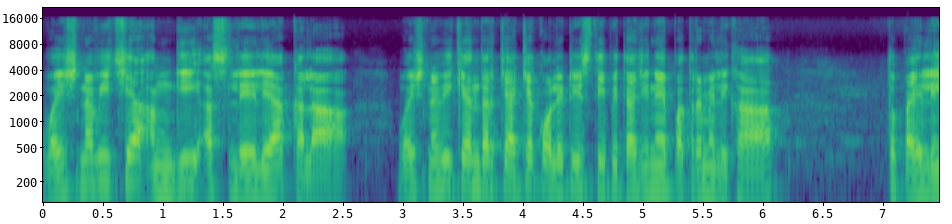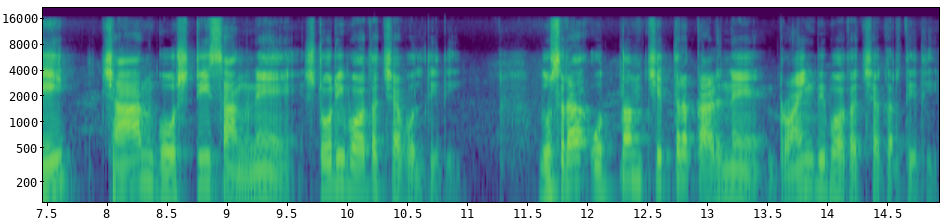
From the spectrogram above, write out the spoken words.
वैष्णवीच्या अंगी असलेल्या कला। वैष्णवी के अंदर क्या क्या क्वालिटीज़ थी पिताजी ने पत्र में लिखा? तो पहली, छान गोष्टी सांगने स्टोरी बहुत अच्छा बोलती थी। दूसरा, उत्तम चित्र काढ़ने ड्राइंग भी बहुत अच्छा करती थी।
